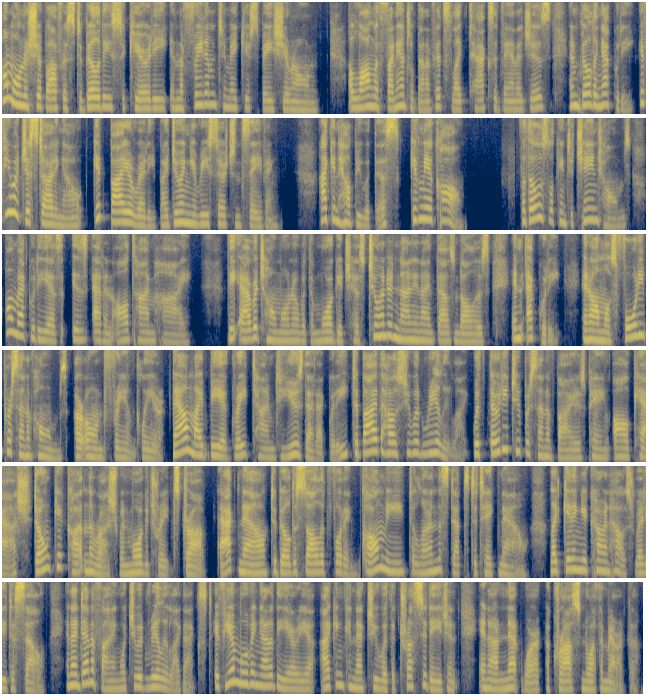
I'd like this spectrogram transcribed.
Homeownership offers stability, security, and the freedom to make your space your own, along with financial benefits like tax advantages and building equity. If you are just starting out, get buyer ready by doing your research and saving. I can help you with this. Give me a call. For those looking to change homes, home equity is, is at an all time high. The average homeowner with a mortgage has $299,000 in equity and almost 40% of homes are owned free and clear. Now might be a great time to use that equity to buy the house you would really like. With 32% of buyers paying all cash, don't get caught in the rush when mortgage rates drop. Act now to build a solid footing. Call me to learn the steps to take now, like getting your current house ready to sell and identifying what you would really like next. If you're moving out of the area, I can connect you with a trusted agent in our network across North America.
